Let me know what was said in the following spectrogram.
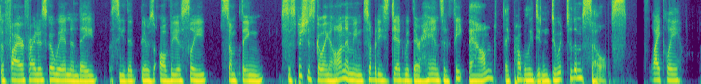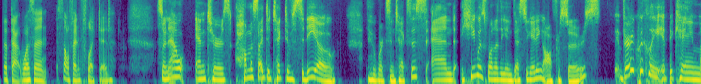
the firefighters go in and they see that there's obviously something suspicious going on. I mean, somebody's dead with their hands and feet bound. They probably didn't do it to themselves. It's likely that that wasn't self inflicted. So now enters homicide detective Cedillo, who works in Texas, and he was one of the investigating officers. Very quickly, it became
